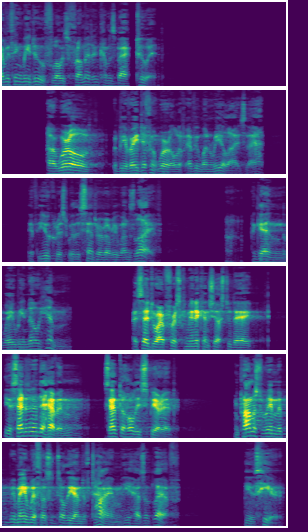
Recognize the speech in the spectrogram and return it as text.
Everything we do flows from it and comes back to it. Our world would be a very different world if everyone realized that, if the Eucharist were the center of everyone's life. Again, the way we know Him. I said to our first communicants yesterday, He ascended into heaven, sent the Holy Spirit, and promised to remain with us until the end of time. He hasn't left. He is here.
